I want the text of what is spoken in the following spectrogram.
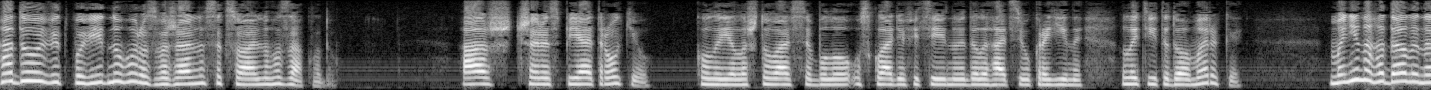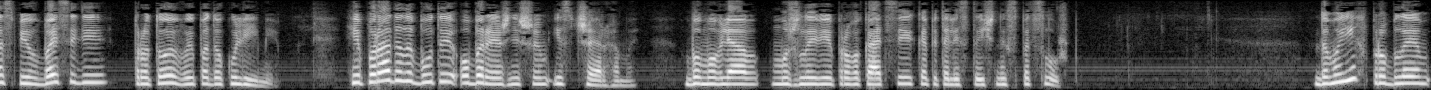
а до відповідного розважально-сексуального закладу. Аж через п'ять років, коли я лаштувався було у складі офіційної делегації України летіти до Америки, мені нагадали на співбесіді про той випадок у Лімі і порадили бути обережнішим із чергами, бо, мовляв, можливі провокації капіталістичних спецслужб. До моїх проблем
